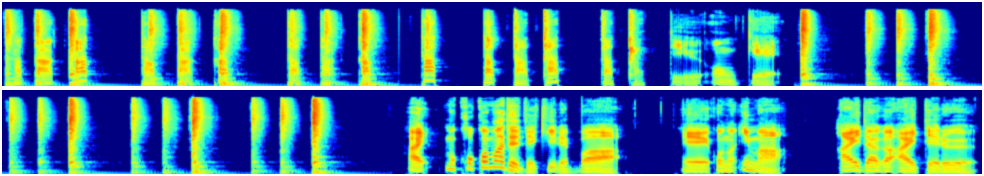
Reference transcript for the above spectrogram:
たたか、たたか、たたか、たたたたたたっていう音形。はい。もうここまでできれば、えー、この今、間が空いてる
